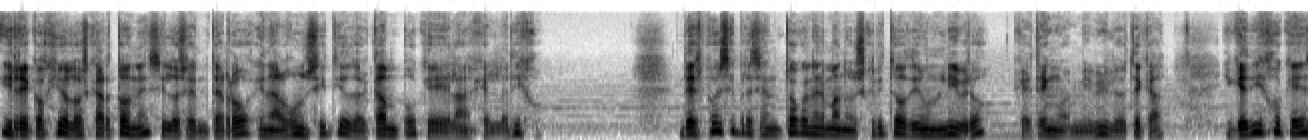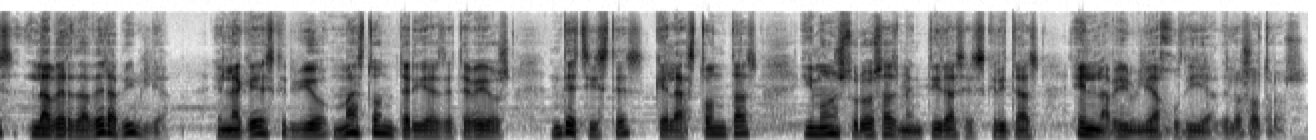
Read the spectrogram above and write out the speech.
y recogió los cartones y los enterró en algún sitio del campo que el ángel le dijo. Después se presentó con el manuscrito de un libro que tengo en mi biblioteca y que dijo que es la verdadera Biblia, en la que escribió más tonterías de tebeos de chistes que las tontas y monstruosas mentiras escritas en la Biblia judía de los otros.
